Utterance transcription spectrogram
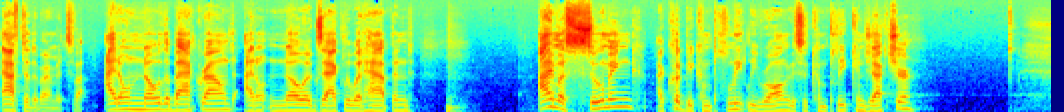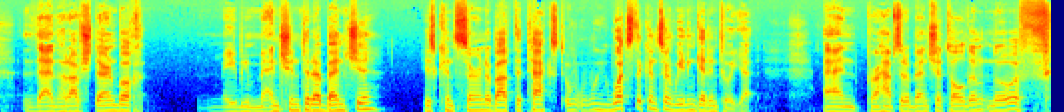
after the bar mitzvah. I don't know the background. I don't know exactly what happened. I'm assuming, I could be completely wrong, this is complete conjecture, that Rav Sternbuch maybe mentioned to Rabbenche his concern about the text. What's the concern? We didn't get into it yet. And perhaps Rabbenche told him, no, if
